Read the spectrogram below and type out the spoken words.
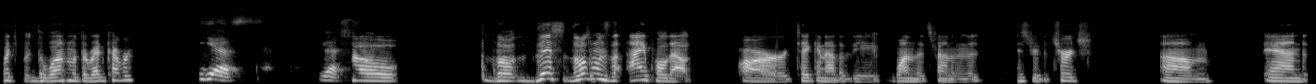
which the one with the red cover? Yes. Yes. So the this those ones that I pulled out are taken out of the one that's found in the history of the church. Um and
